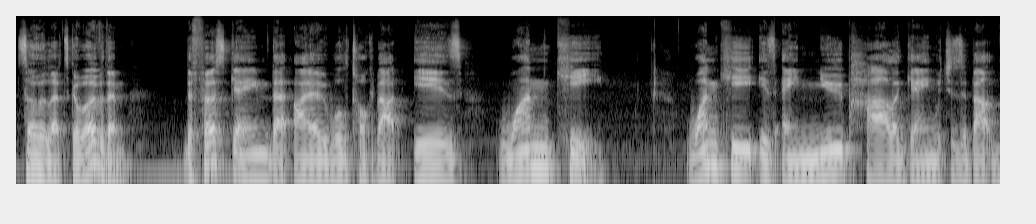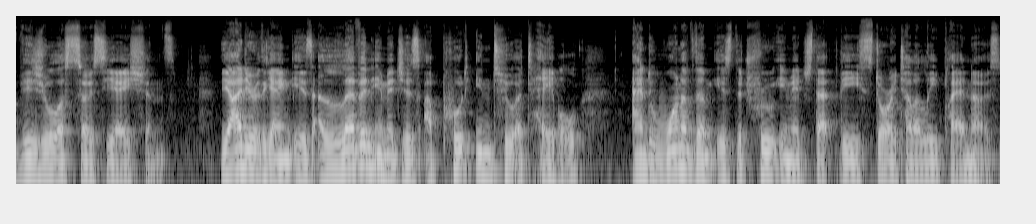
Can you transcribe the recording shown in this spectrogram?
So let's go over them. The first game that I will talk about is One Key. One Key is a new parlor game which is about visual associations. The idea of the game is 11 images are put into a table, and one of them is the true image that the storyteller lead player knows.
